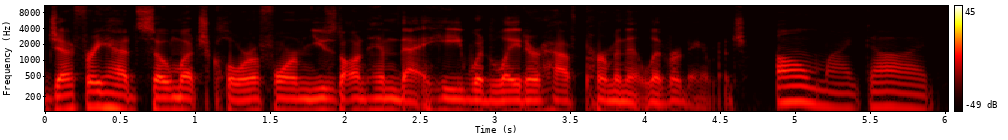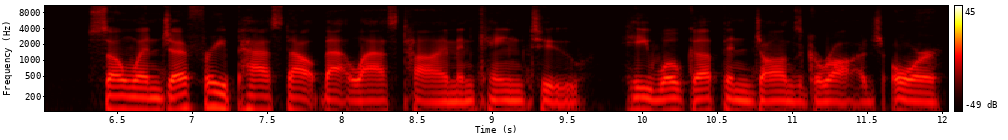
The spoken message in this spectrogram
Jeffrey had so much chloroform used on him that he would later have permanent liver damage. Oh my god. So when Jeffrey passed out that last time and came to, he woke up in John's garage or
